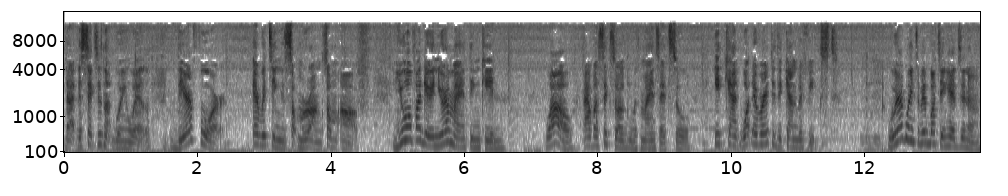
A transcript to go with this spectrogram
that the sex is not going well. Therefore, everything is something wrong, something off. You over there in your mind thinking, "Wow, I have a sexual growth mindset, so it can whatever it is, it can be fixed." Mm-hmm. We are going to be butting heads, you know.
